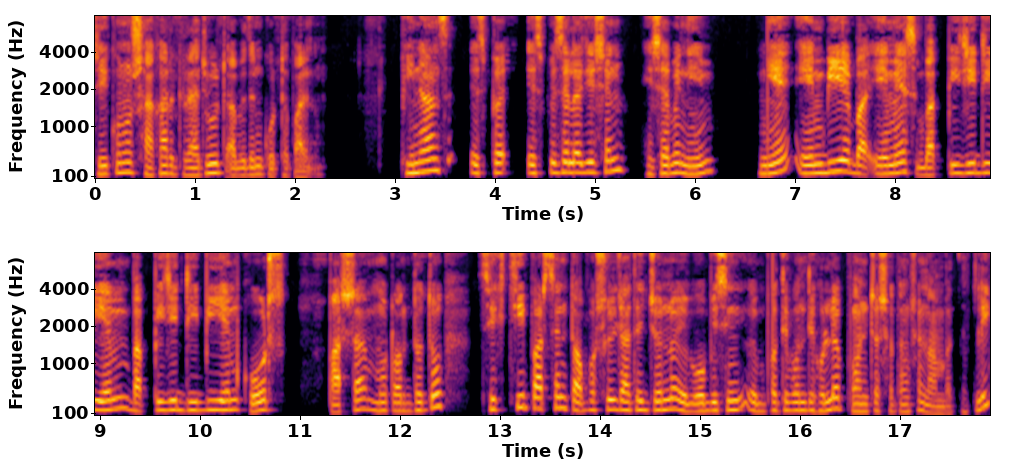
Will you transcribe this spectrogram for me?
যে কোনো শাখার গ্র্যাজুয়েট আবেদন করতে পারেন। ফিনান্স স্পেশালাইজেশন হিসাবে নিয়ে নিয়ে এমবিএ বা এমএস বা পিজিডিএম বা পিজিডিবিএম কোর্স পাশা মোট অন্তত সিক্সটি পার্সেন্ট তপশিল জাতির জন্য ওবিসি প্রতিবন্ধী হলে পঞ্চাশ শতাংশ নাম্বার থাকলেই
